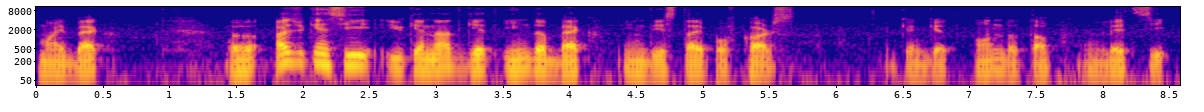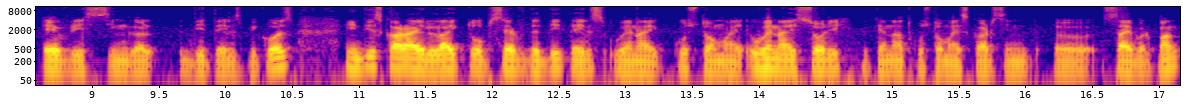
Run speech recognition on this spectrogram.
my back. Uh, as you can see you cannot get in the back in this type of cars. You can get on the top. And let's see every single details because in this car I like to observe the details when I customize when I sorry you cannot customize cars in uh, cyberpunk.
